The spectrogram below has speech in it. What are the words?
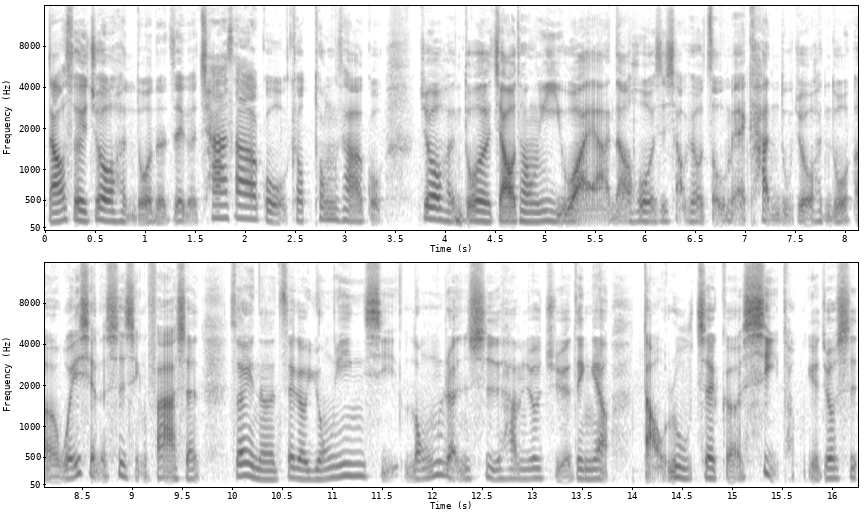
然后，所以就有很多的这个擦砂过、通擦过，就有很多的交通意外啊，然后或者是小朋友走路没来看路，就有很多呃危险的事情发生。所以呢，这个荣英喜聋人士他们就决定要导入这个系统，也就是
